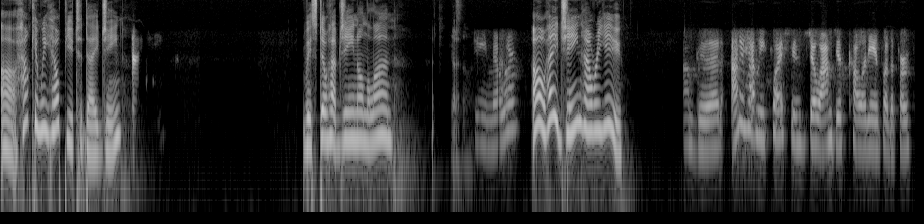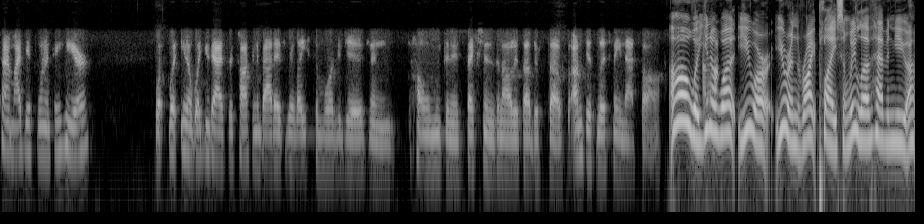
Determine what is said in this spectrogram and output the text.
uh, how can we help you today, Jean? We still have Jean on the line. Jean Miller. Oh, hey, Jean, how are you? I'm good. I didn't have any questions, Joe. I'm just calling in for the first time. I just wanted to hear what what you know what you guys are talking about as it relates to mortgages and homes and inspections and all this other stuff. So I'm just listening. That's all. Oh well, you know what? You are you are in the right place, and we love having you. I,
